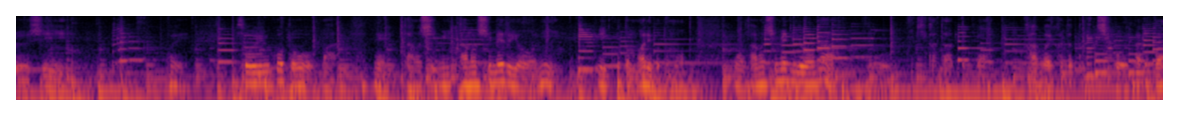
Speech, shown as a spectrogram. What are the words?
るしやっぱりそういうことをまあね楽しみ楽しめるようにいいことも悪いことももう楽しめるようなこう生き方とか考え方とか思考になれば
